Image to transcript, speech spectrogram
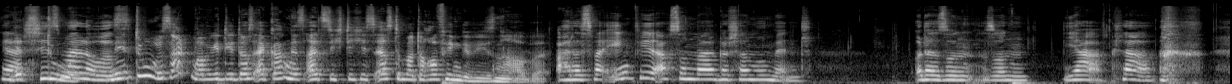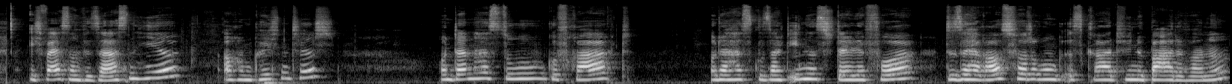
Ja, jetzt schieß du. mal los. Nee, du, sag mal, wie dir das ergangen ist, als ich dich das erste Mal darauf hingewiesen habe. Ah, das war irgendwie auch so ein magischer Moment. Oder so ein, so ein, ja, klar. Ich weiß noch, wir saßen hier, auch am Küchentisch. Und dann hast du gefragt, oder hast gesagt, Ines, stell dir vor, diese Herausforderung ist gerade wie eine Badewanne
